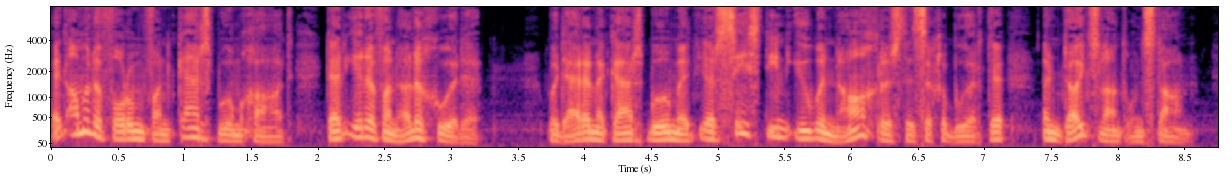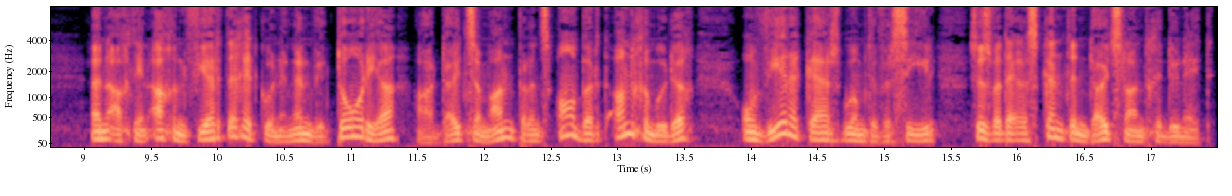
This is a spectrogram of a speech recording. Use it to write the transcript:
het almal 'n vorm van kersboom gehad ter ere van hulle gode. Moderne kersbome het eers 16 eeue na Christus se geboorte in Duitsland ontstaan. In 1848 het koningin Victoria haar Duitse man prins Albert aangemoedig om weer 'n kersboom te versier soos wat hy as kind in Duitsland gedoen het.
